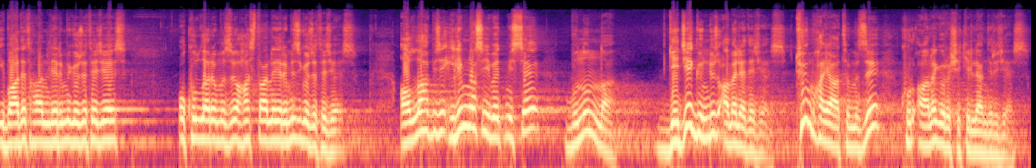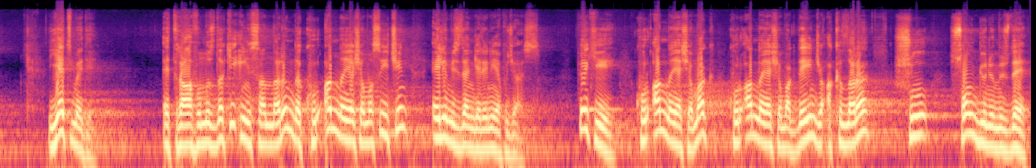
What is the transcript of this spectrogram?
ibadethanelerimi gözeteceğiz. Okullarımızı, hastanelerimizi gözeteceğiz. Allah bize ilim nasip etmişse bununla gece gündüz amel edeceğiz. Tüm hayatımızı Kur'an'a göre şekillendireceğiz. Yetmedi. Etrafımızdaki insanların da Kur'an'la yaşaması için elimizden geleni yapacağız. Peki Kur'an'la yaşamak, Kur'an'la yaşamak deyince akıllara şu son günümüzde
